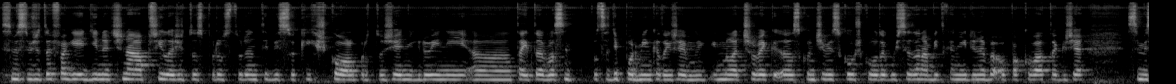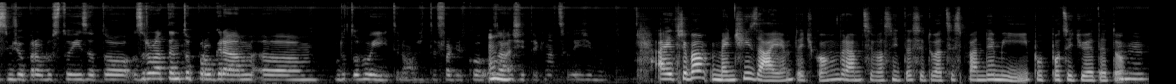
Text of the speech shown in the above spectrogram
Si myslím, že to je fakt jedinečná příležitost pro studenty vysokých škol, protože nikdo jiný, uh, tady to je vlastně v podstatě podmínka, takže jakmile člověk uh, skončí vysokou školu, tak už se ta nabídka nikdy nebude opakovat, takže si myslím, že opravdu stojí za to zrovna tento program um, do toho jít, no, že to je fakt jako mm. zážitek na celý život. A je třeba menší zájem teď v rámci vlastně té situace s pandemií? Po, pocitujete to? Mm-hmm.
